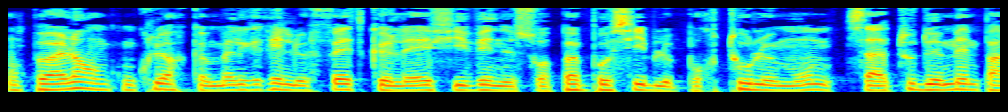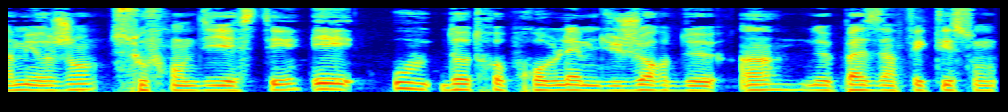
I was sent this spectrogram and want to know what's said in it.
On peut alors en conclure que malgré le fait que la FIV ne soit pas possible pour tout le monde, ça a tout de même permis aux gens souffrant d'IST et ou d'autres problèmes du genre de 1. ne pas infecter son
